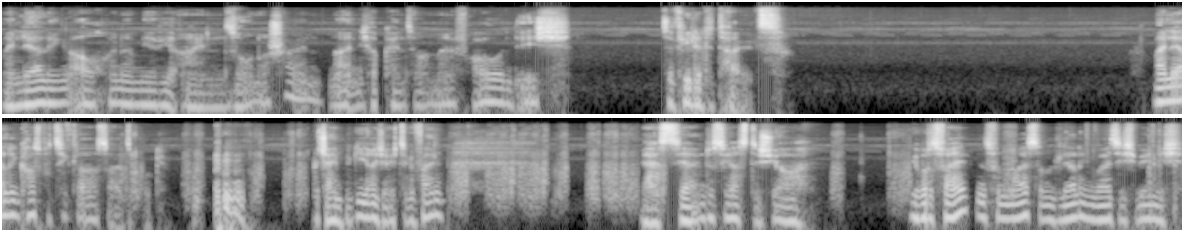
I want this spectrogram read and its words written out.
Mein Lehrling, auch wenn er mir wie ein Sohn erscheint. Nein, ich habe keinen Sohn. Meine Frau und ich. Zu viele Details. Mein Lehrling Kaspar Ziegler aus Salzburg. Scheint begierig, euch zu gefallen. Er ist sehr enthusiastisch, ja. Über das Verhältnis von Meister und Lehrling weiß ich wenig.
